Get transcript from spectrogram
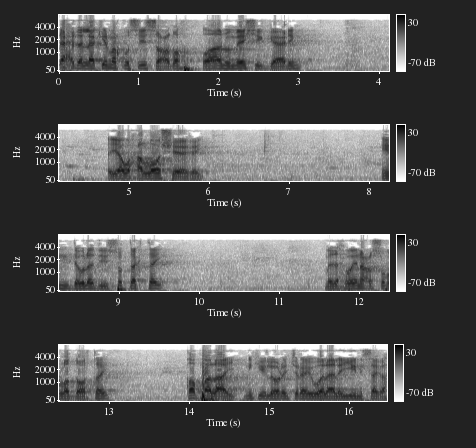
dhexda laakiin markuu sii socdo oo aanu meeshii gaadhin ayaa waxaa loo sheegay in dowladdii isu tagtay madaxweyne cusub la doortay qopalay ninkii la odhan jiray ay walaalayiin isaga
